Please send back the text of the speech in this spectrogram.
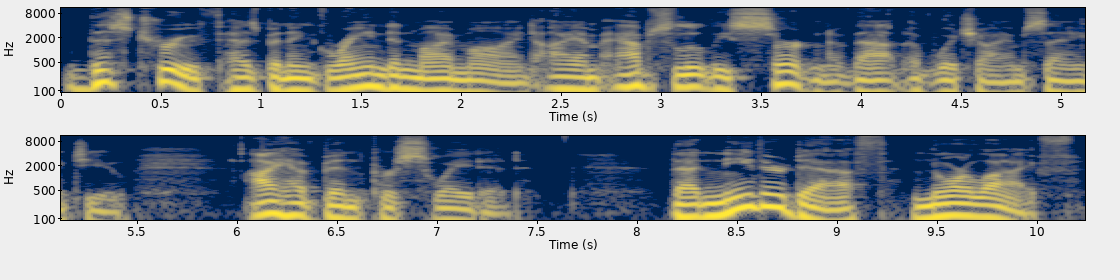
This truth has been ingrained in my mind. I am absolutely certain of that of which I am saying to you. I have been persuaded that neither death nor life,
